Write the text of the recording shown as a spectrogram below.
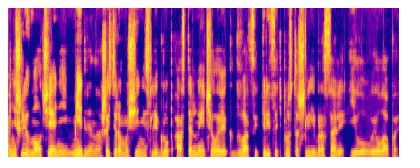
Они шли в молчании, медленно. Шестеро мужчин несли гроб, а остальные, человек 20-30, просто шли и бросали еловые лапы.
